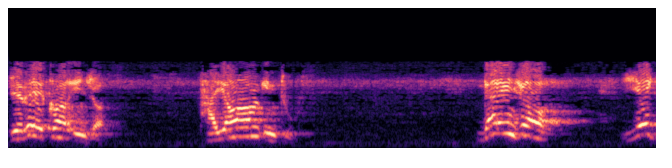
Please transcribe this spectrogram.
گره کار اینجا. پیام این تو. در اینجا یک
